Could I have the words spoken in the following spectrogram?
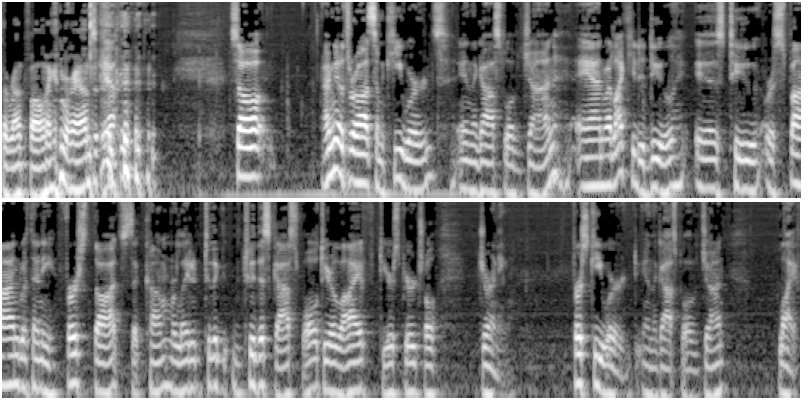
the runt following him around. Yeah. so I'm going to throw out some keywords in the Gospel of John, and what I'd like you to do is to respond with any first thoughts that come related to the to this gospel, to your life, to your spiritual journey. First keyword in the Gospel of John, life.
